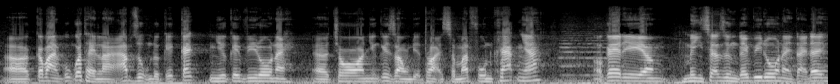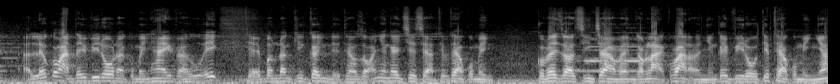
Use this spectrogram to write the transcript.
uh, các bạn cũng có thể là áp dụng được cái cách như cái video này uh, cho những cái dòng điện thoại smartphone khác nhé Ok thì uh, mình sẽ dừng cái video này tại đây. Uh, nếu các bạn thấy video này của mình hay và hữu ích thì hãy bấm đăng ký kênh để theo dõi những cái chia sẻ tiếp theo của mình. Còn bây giờ xin chào và hẹn gặp lại các bạn ở những cái video tiếp theo của mình nhé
